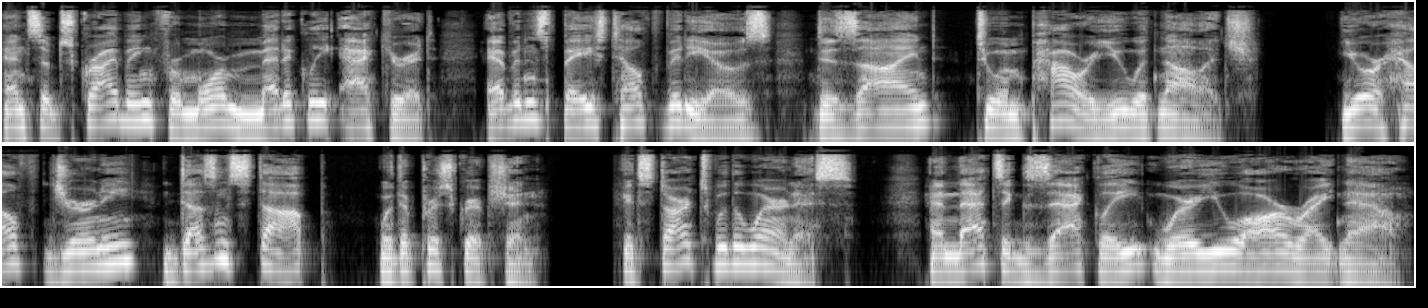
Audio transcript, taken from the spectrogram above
and subscribing for more medically accurate, evidence-based health videos designed to empower you with knowledge. Your health journey doesn't stop with a prescription. It starts with awareness, and that's exactly where you are right now.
